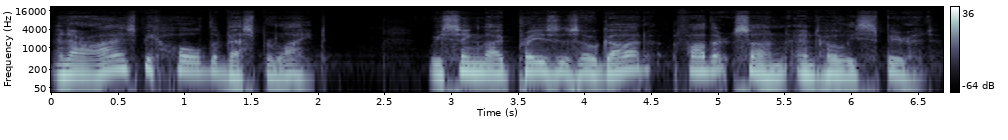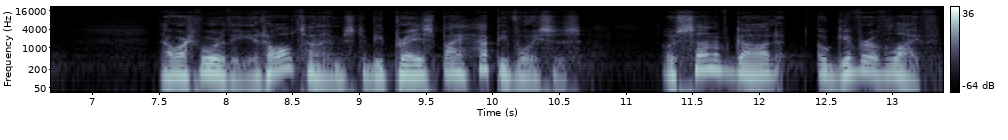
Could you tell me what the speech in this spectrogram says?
and our eyes behold the vesper light, we sing thy praises, O God, Father, Son, and Holy Spirit. Thou art worthy at all times to be praised by happy voices, O Son of God, O giver of life,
